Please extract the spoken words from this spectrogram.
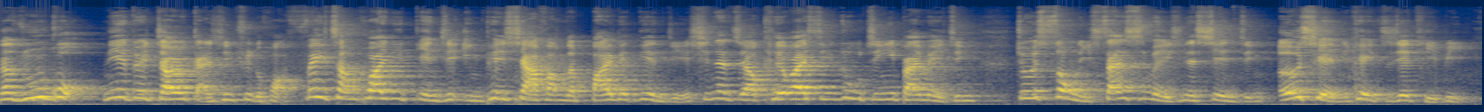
那如果你也对交易感兴趣的话，非常欢迎你点击影片下方的 Bybit 链接。现在只要 KYC 入金一百美金，就会送你三十美金的现金，而且你可以直接提币，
